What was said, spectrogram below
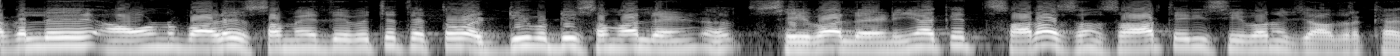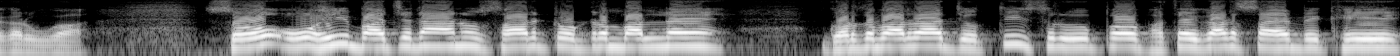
ਅਗਲੇ ਆਉਣ ਵਾਲੇ ਸਮੇਂ ਦੇ ਵਿੱਚ ਤੇ ਤੋਂ ਐਡੀ ਵੱਡੀ ਸਮਾਂ ਲੈਣ, ਸੇਵਾ ਲੈਣੀ ਆ ਕਿ ਸਾਰਾ ਸੰਸਾਰ ਤੇਰੀ ਸੇਵਾ ਨੂੰ ਯਾਦ ਰੱਖਿਆ ਕਰੂਗਾ। ਸੋ ਉਹੀ ਬਚਨਾਂ ਅਨੁਸਾਰ ਟੋਡਰਮਲ ਨੇ ਗੁਰਦੁਆਰਾ ਜੋਤੀ ਸਰੂਪ ਫਤਿਹਗੜ੍ਹ ਸਾਹਿਬ ਵਿਖੇ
